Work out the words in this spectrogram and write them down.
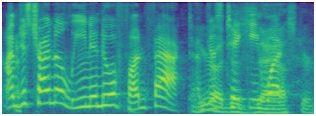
I'm just trying to lean into a fun fact. I'm You're just a taking disaster.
